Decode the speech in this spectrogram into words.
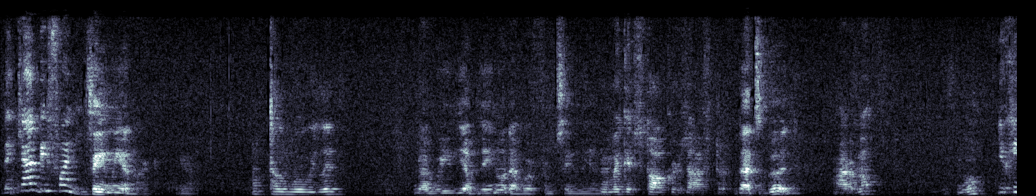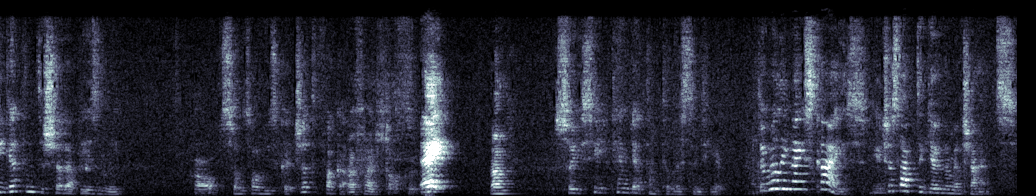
They can be funny. Saint Leonard. Yeah. Don't tell them where we live. Yeah, we, yeah, but they know that we're from Saint We'll Leonard. make it stalkers after. That's good. I don't know. No? You can get them to shut up easily, How? so it's always good. Shut the fuck up. I up. find stalkers. Hey! Huh? So you see, you can get them to listen to you. They're really nice guys. You just have to give them a chance.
